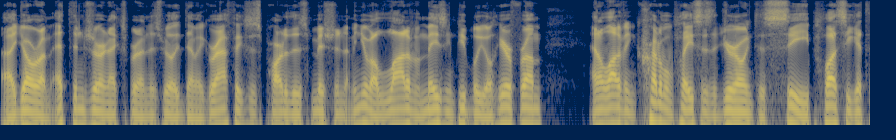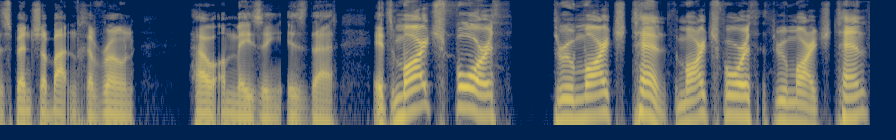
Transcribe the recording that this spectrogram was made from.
Uh, Yoram Ettinger, an expert on Israeli demographics, is part of this mission. I mean, you have a lot of amazing people you'll hear from and a lot of incredible places that you're going to see. Plus, you get to spend Shabbat in Hebron. How amazing is that? It's March 4th through March 10th. March 4th through March 10th.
